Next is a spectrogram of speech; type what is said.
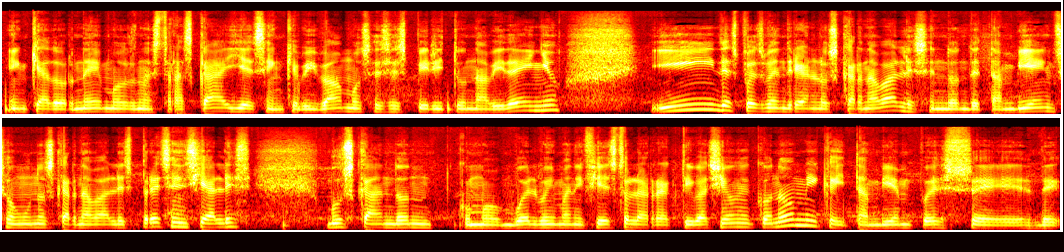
en que adornemos nuestras calles, en que vivamos ese espíritu navideño. Y después vendrían los carnavales, en donde también son unos carnavales presenciales, buscando, como vuelvo y manifiesto, la reactivación económica y también pues eh,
